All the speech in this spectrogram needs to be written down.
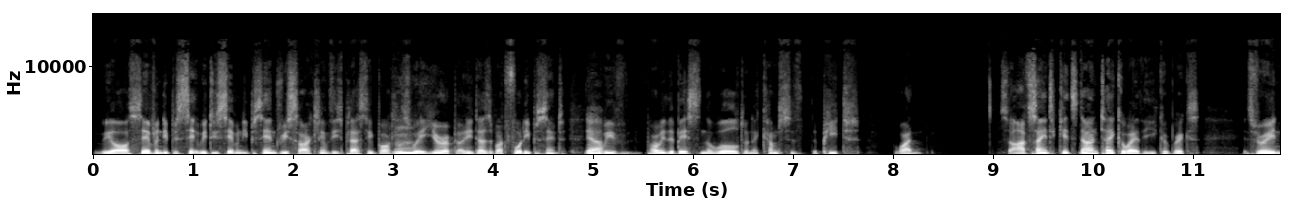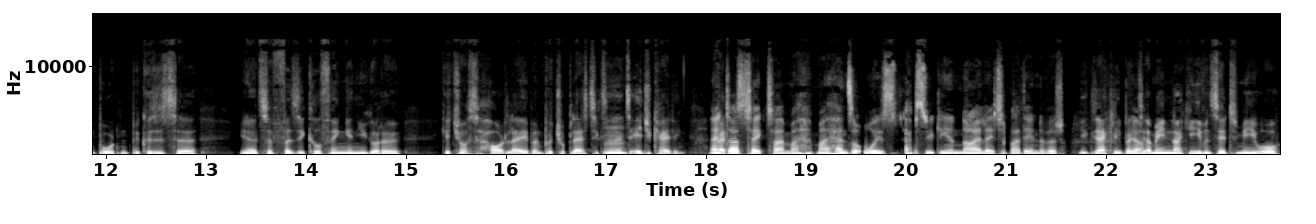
we are seventy percent. We do seventy percent recycling of these plastic bottles, Mm. where Europe only does about forty percent. Yeah. So we've probably the best in the world when it comes to the PET one. So I've saying to kids, don't take away the eco bricks. It's very important because it's a, you know, it's a physical thing, and you got to get your hard labor and put your plastics in. Mm. It's educating. And But- it does take time. My, my hands are always absolutely annihilated by the end of it. Exactly, but Yeah. I mean, like you even said to me, "Oh,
